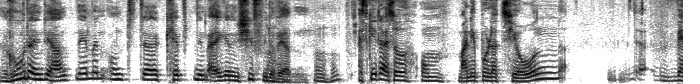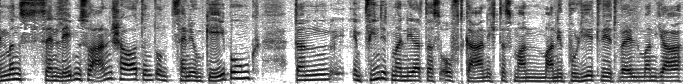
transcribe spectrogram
Ruder in die Hand nehmen und der Captain im eigenen Schiff wieder mhm. werden. Mhm. Es geht also um Manipulation. Wenn man sein Leben so anschaut und, und seine Umgebung, dann empfindet man ja das oft gar nicht, dass man manipuliert wird, weil man ja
